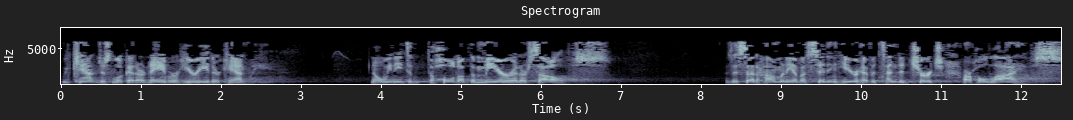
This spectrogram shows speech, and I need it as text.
we can't just look at our neighbor here either, can we? No, we need to, to hold up the mirror at ourselves. As I said, how many of us sitting here have attended church our whole lives?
